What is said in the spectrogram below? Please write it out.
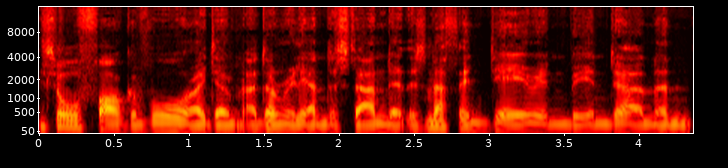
it's all fog of war. I don't I don't really understand it. There's nothing daring being done, and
